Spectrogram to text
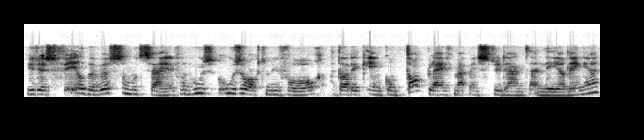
je dus veel bewuster moet zijn van hoe, hoe zorgt er nu voor dat ik in contact blijf met mijn studenten en leerlingen.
